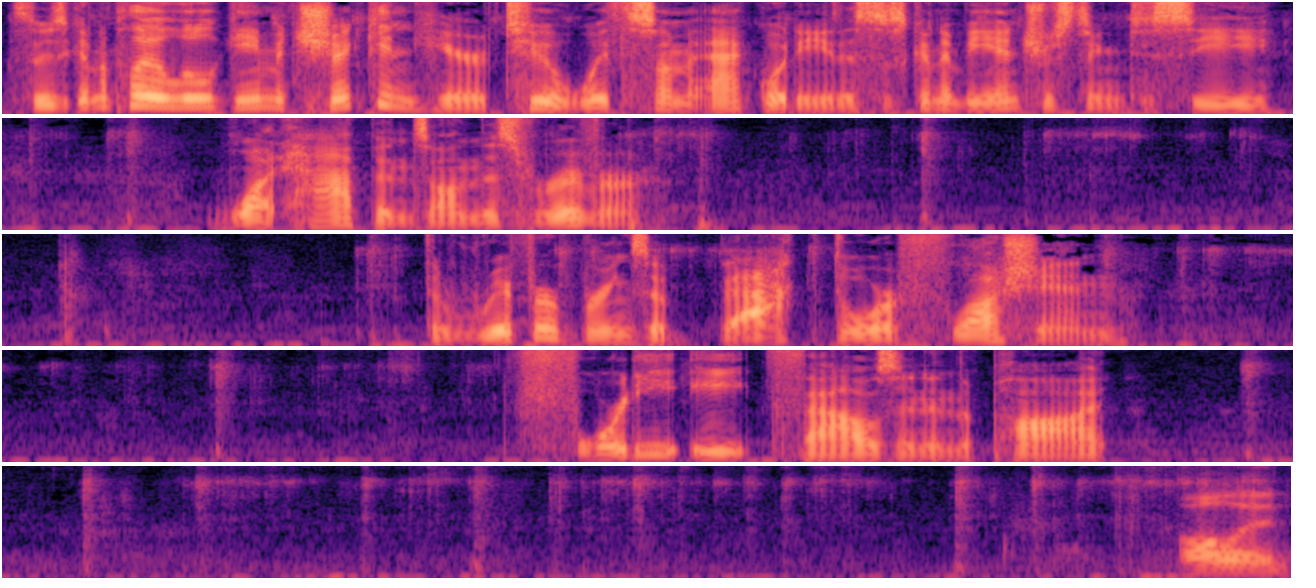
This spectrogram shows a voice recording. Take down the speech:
So he's going to play a little game of chicken here, too, with some equity. This is going to be interesting to see what happens on this river. The river brings a backdoor flush in. 48,000 in the pot. All in.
